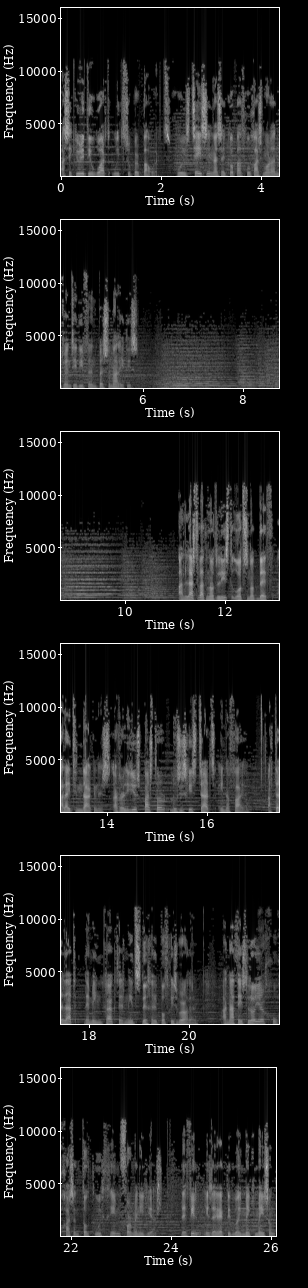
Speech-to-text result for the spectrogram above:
a security guard with superpowers, who is chasing a psychopath who has more than 20 different personalities. And last but not least, God's Not Death, A Light in Darkness. A religious pastor loses his charge in a fire. After that, the main character needs the help of his brother, an atheist lawyer who hasn't talked with him for many years. The film is directed by Mike Mason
